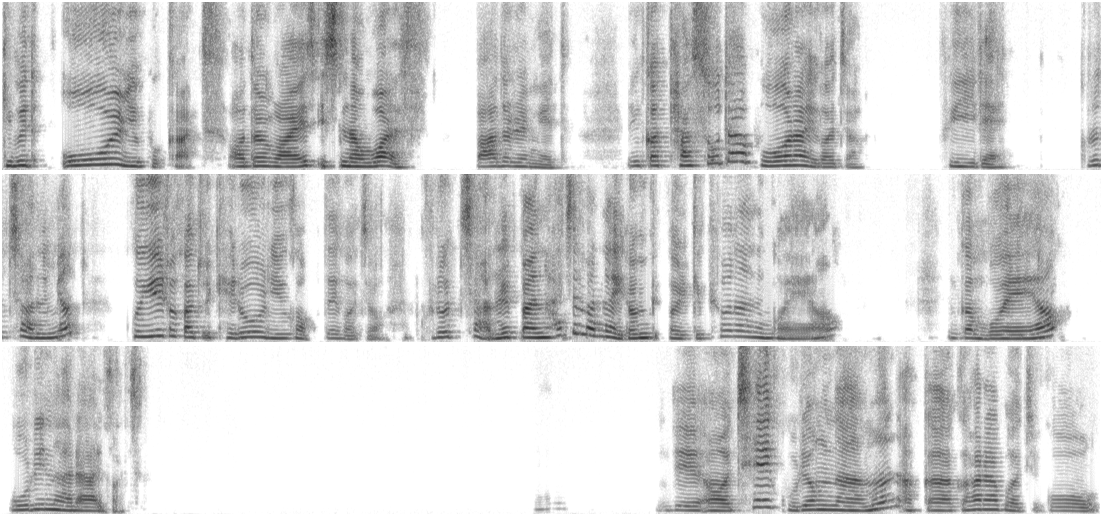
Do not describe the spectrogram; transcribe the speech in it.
give it all you've got. Otherwise, it's not worth bothering it. 그러니까 다 쏟아 부어라 이거죠. 그 일에. 그렇지 않으면 그 일을 가지고 괴로울 이유가 없다 이거죠. 그렇지 않을 바는 하지 말라 이런 걸 이렇게 표현하는 거예요. 그러니까 뭐예요? 올인하라 이거죠. 이제 어, 최고령남은 아까 그 할아버지고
